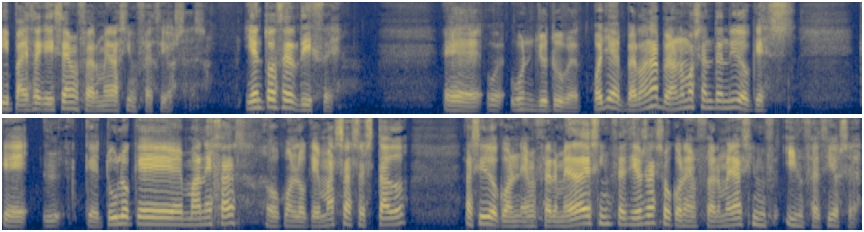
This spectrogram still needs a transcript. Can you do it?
y parece que dice enfermeras infecciosas. Y entonces dice eh, un youtuber, oye, perdona, pero no hemos entendido que es que, que tú lo que manejas o con lo que más has estado ha sido con enfermedades infecciosas o con enfermeras infecciosas.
